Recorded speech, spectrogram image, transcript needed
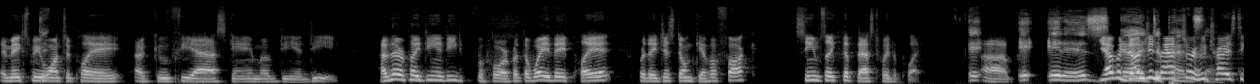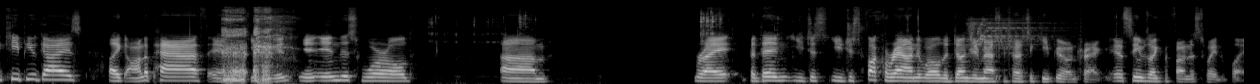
It makes me Did- want to play a goofy ass game of D&D. I've never played D&D before, but the way they play it where they just don't give a fuck seems like the best way to play. It- um, It, it is. you have a Uh, dungeon master who though. tries to keep you guys like on a path and keep you in, in, in this world um right? But then you just you just fuck around while the dungeon master tries to keep you on track. It seems like the funnest way to play.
